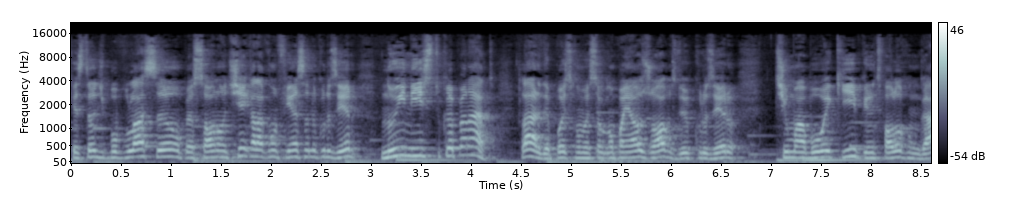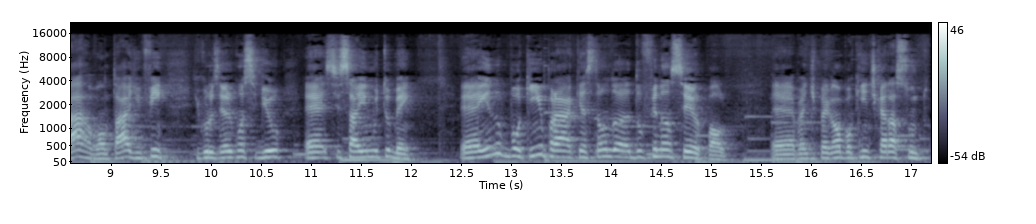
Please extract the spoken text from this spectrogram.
questão de população, o pessoal não tinha aquela confiança no Cruzeiro no início do campeonato. Claro, depois começou a acompanhar os jogos, viu que o Cruzeiro tinha uma boa equipe, a gente falou com garra, vontade, enfim, que o Cruzeiro conseguiu é, se sair muito bem. É, indo um pouquinho para a questão do, do, financeiro, Paulo, é, para a gente pegar um pouquinho de cada assunto.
